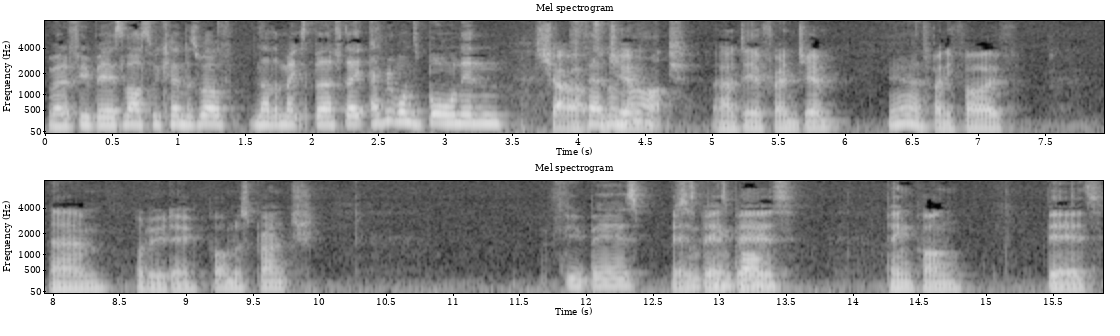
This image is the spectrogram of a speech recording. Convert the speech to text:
We had a few beers last weekend as well. Another mate's birthday. Everyone's born in Shout out Feb to Jim, March. our dear friend Jim, Yeah. twenty-five. Um, what do we do? Bottomless brunch, few beers. beers, some beers, ping pong. beers, ping pong, beers,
